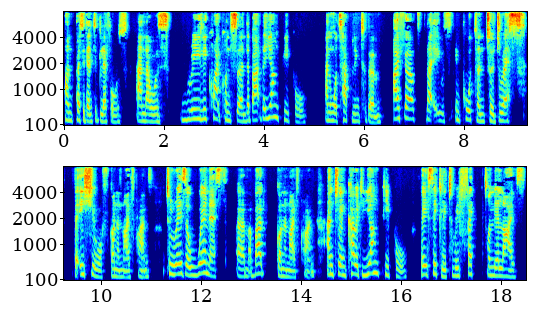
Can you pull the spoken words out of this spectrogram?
unprecedented levels and I was really quite concerned about the young people and what's happening to them. I felt that it was important to address the issue of gun and knife crimes, to raise awareness um, about gun and knife crime, and to encourage young people basically to reflect on their lives,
